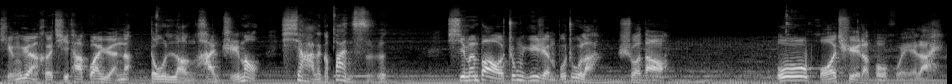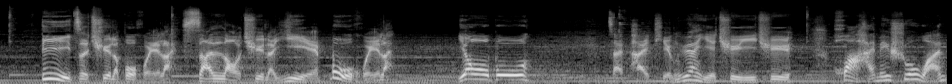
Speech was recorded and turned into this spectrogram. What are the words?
庭院和其他官员呢，都冷汗直冒，吓了个半死。西门豹终于忍不住了，说道：“巫婆去了不回来，弟子去了不回来，三老去了也不回来，要不……”再派庭院也去一去。话还没说完，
